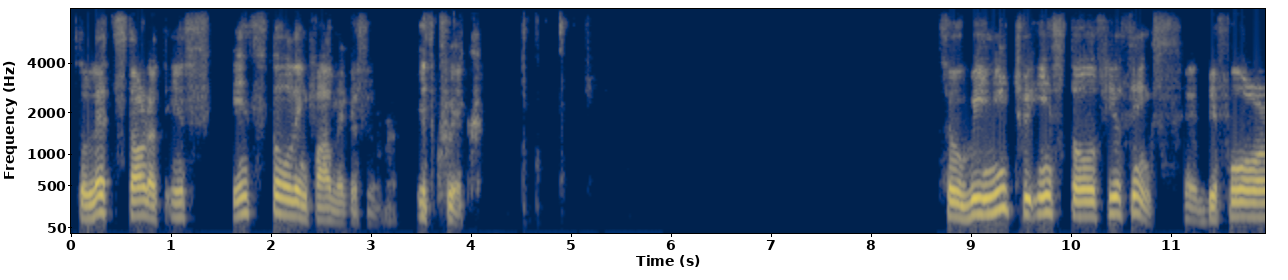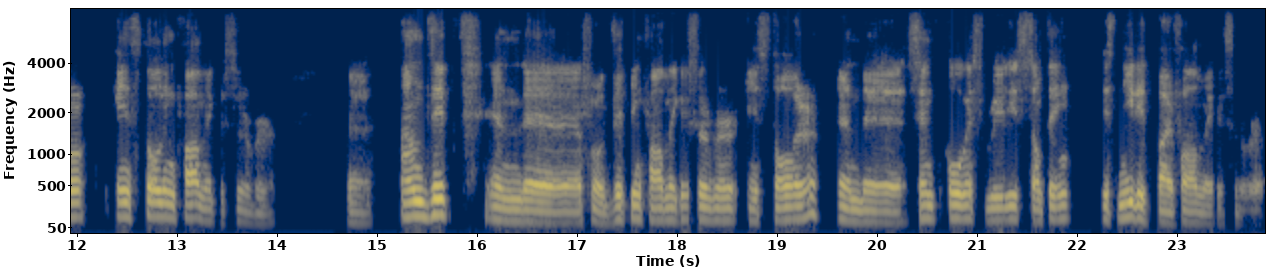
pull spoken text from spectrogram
So let's start at ins installing FileMaker Server. It's quick. So we need to install a few things uh, before installing FileMaker Server. Uh, unzipped and uh, for zipping FileMaker Server installer and uh, CentOS release something is needed by FileMaker Server.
